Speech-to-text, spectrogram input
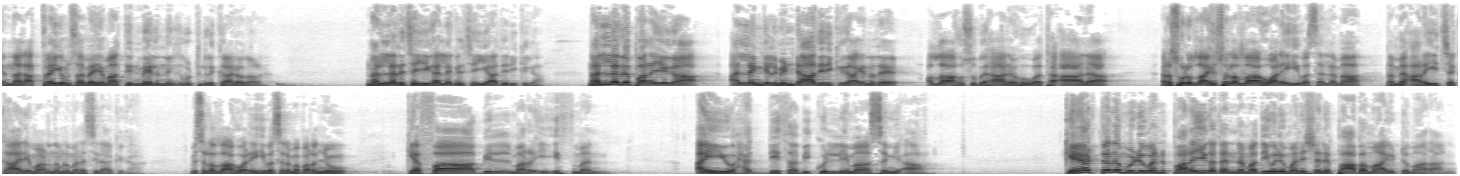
എന്നാൽ അത്രയും സമയം ആ തിന്മയിൽ നിങ്ങൾക്ക് വിട്ടു നിൽക്കാലോ എന്നാണ്. നല്ലത് ചെയ്യുക അല്ലെങ്കിൽ ചെയ്യാതിരിക്കുക. നല്ലത് പറയുക അല്ലെങ്കിൽ മിണ്ടാതിരിക്കുക എന്നത് അള്ളാഹു സുബാനഹു ആല റസൂലുല്ലാഹി സ്വലല്ലാഹു അലഹി വസല്ലമ നമ്മെ അറിയിച്ച കാര്യമാണ് നമ്മൾ മനസ്സിലാക്കുക. മിസലല്ലാഹു അലഹി വസല്ലമ പറഞ്ഞു കഫാ ബിൽ മർഇ ഇസ്മൻ അൻ യുഹദ്ദിസ ബികുല്ലി മാ സമിഅ. കേട്ടത് മുഴുവൻ പറയുക തന്നെ മതി ഒരു മനുഷ്യന് പാപമായിട്ട് മാറാൻ.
